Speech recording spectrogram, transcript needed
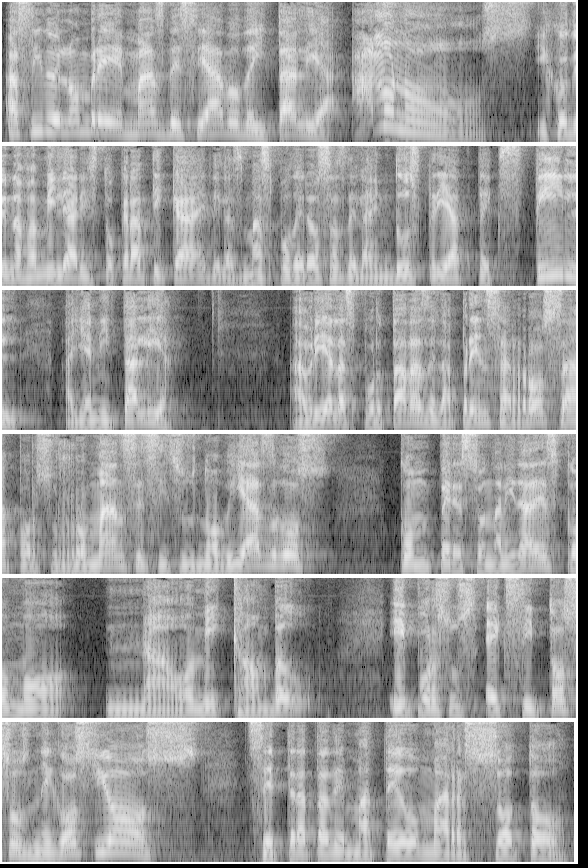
Ha sido el hombre más deseado de Italia. ¡Vámonos! Hijo de una familia aristocrática y de las más poderosas de la industria textil allá en Italia. Abría las portadas de la prensa rosa por sus romances y sus noviazgos con personalidades como Naomi Campbell y por sus exitosos negocios. Se trata de Mateo Marzotto,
